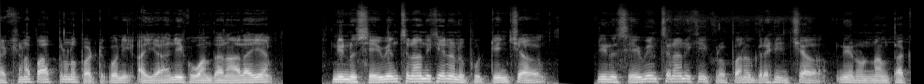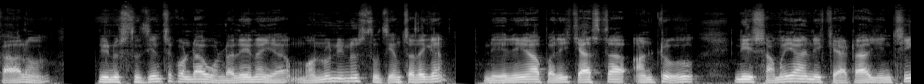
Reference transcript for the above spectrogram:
రక్షణ పాత్రను పట్టుకొని అయ్యా నీకు వందనాలయ్యా. నిన్ను సేవించడానికే నన్ను పుట్టించావు. నిన్ను సేవించడానికి కృప అనుగ్రహించావు నేనున్నంతకాలం నిన్ను స్థుతించకుండా ఉండలేనయ్యా. మన్ను నిన్ను స్థుతించదగా నేనే ఆ పని చేస్తా అంటూ నీ సమయాన్ని కేటాయించి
